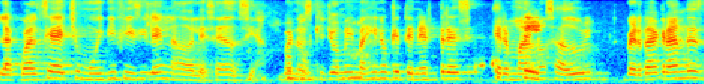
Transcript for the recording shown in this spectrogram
la cual se ha hecho muy difícil en la adolescencia. Bueno, es que yo me imagino que tener tres hermanos adultos, ¿verdad? Grandes,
